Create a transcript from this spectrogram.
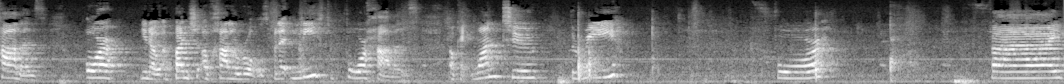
challahs or, you know, a bunch of challah rolls, but at least four challahs. Okay, one, two, three, four, five,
